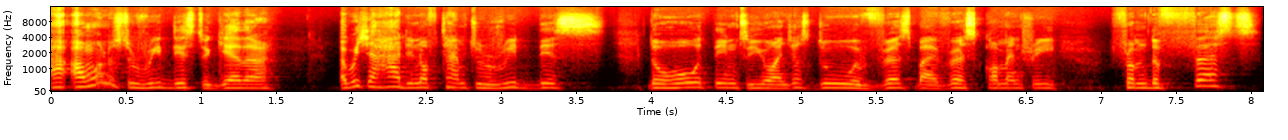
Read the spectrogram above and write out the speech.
I, I want us to read this together. I wish I had enough time to read this, the whole thing to you, and just do a verse by verse commentary from the first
